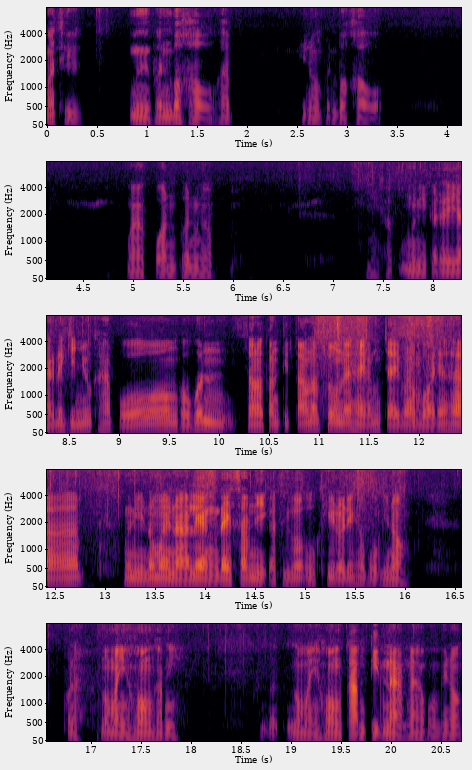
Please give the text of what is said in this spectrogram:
มาถือมือเพิ่นบ่เขาครับ พี่น้องเพิ่นบ่เขา มากวนเพิ่นครับนี่ครับมือนี้ก็ได้อยากได้กินอยู่ครับผมขอบคุณสำหรับการติดตามรับชมและให้กำลังใจว่าบ่อยด้วยครับมือนี้น้องใหม่นาแรงได้ซ้ำนี่ก็ถือว่าโอเคเลยด้ครับผมพี่น้องพุ่นน่ะน้องใหม่ห้องครับนี่น้องใหม่ห้องตามตีนน้ำนะครับผมพี่น้อง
